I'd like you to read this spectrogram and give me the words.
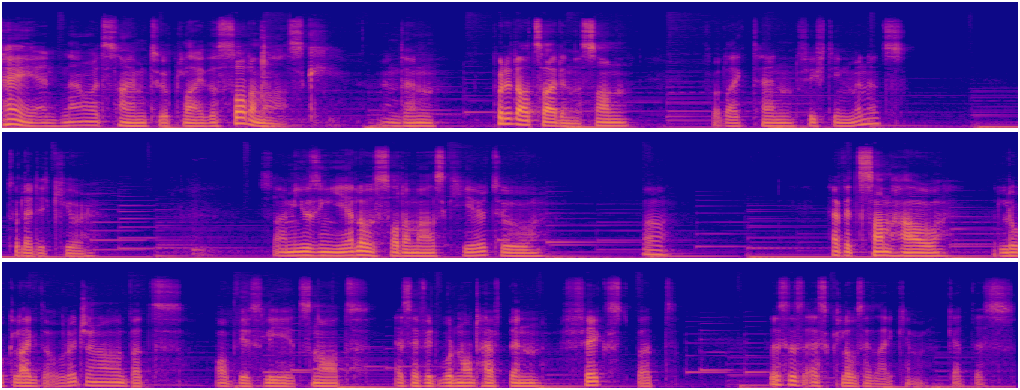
Okay, and now it's time to apply the solder mask. And then put it outside in the sun for like 10-15 minutes to let it cure. So I'm using yellow solder mask here to well, have it somehow look like the original, but obviously it's not as if it would not have been fixed, but this is as close as I can get this.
